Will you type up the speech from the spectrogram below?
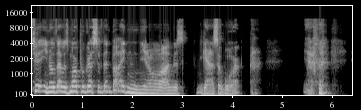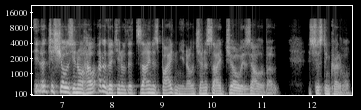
to, you know, that was more progressive than Biden, you know, on this Gaza war. Yeah. You know, it just shows, you know, how out of it, you know, that Zionist Biden, you know, genocide Joe is all about. It's just incredible.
